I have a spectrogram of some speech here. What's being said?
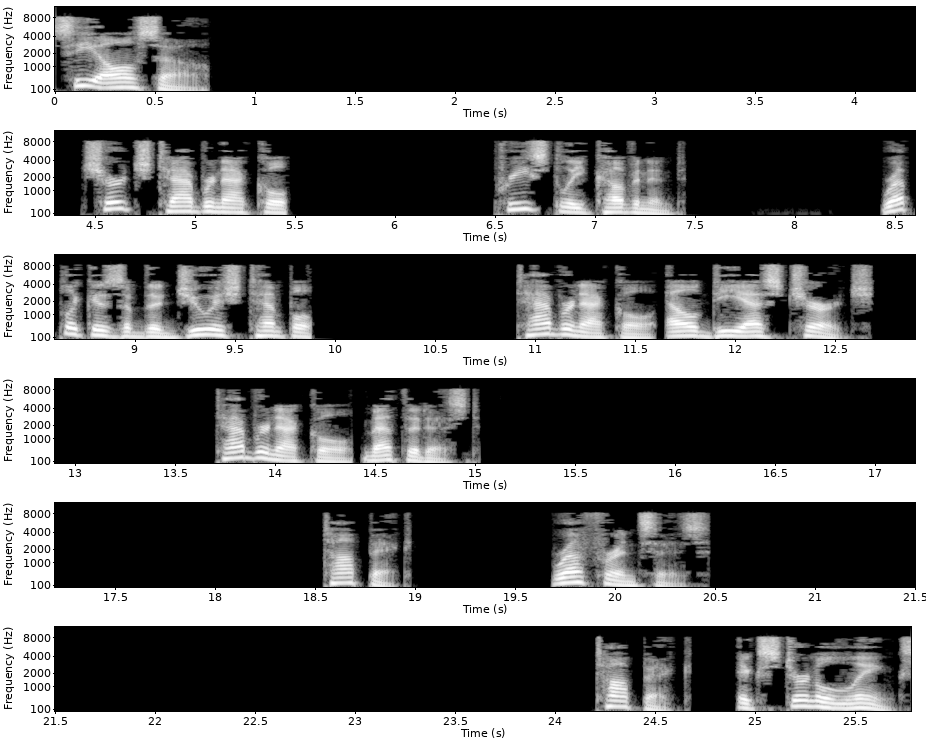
See also Church tabernacle Priestly covenant Replicas of the Jewish temple Tabernacle LDS Church Tabernacle Methodist References. External links.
